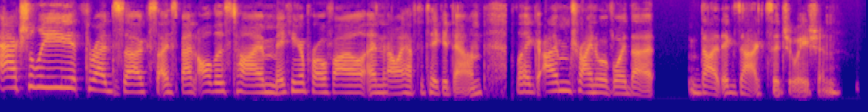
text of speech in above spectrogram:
Actually, Thread sucks. I spent all this time making a profile and now I have to take it down. Like I'm trying to avoid that that exact situation.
